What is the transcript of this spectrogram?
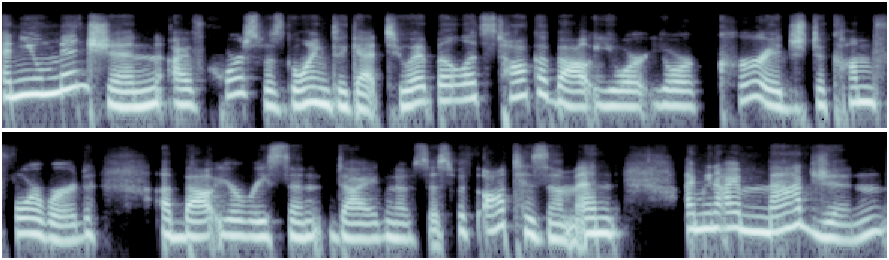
And you mentioned, I of course was going to get to it, but let's talk about your your courage to come forward about your recent diagnosis with autism. And I mean, I imagine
